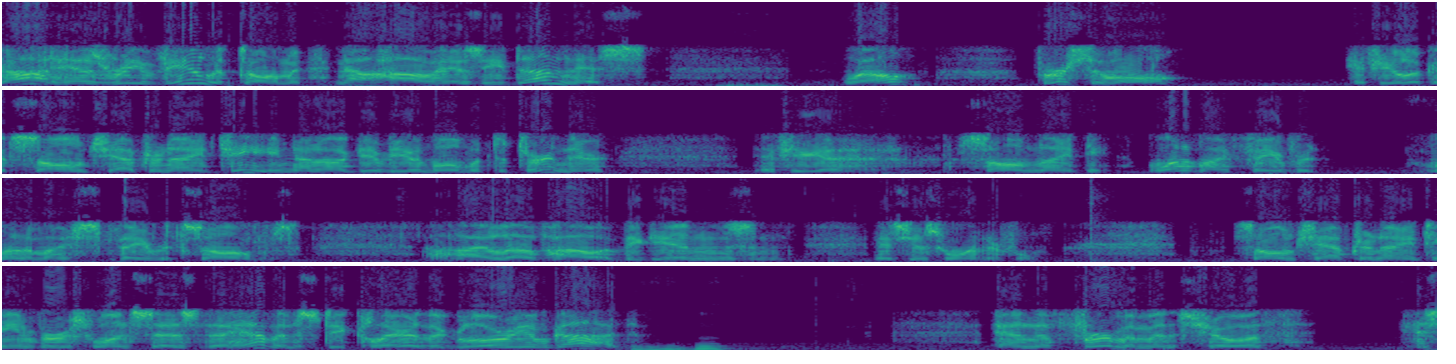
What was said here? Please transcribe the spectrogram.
God has revealed it to all men. Now, how has he done this? Well, first of all, if you look at Psalm chapter 19, and I'll give you a moment to turn there, if you get Psalm 19, one of my favorite, one of my favorite psalms. Uh, I love how it begins, and it's just wonderful. Psalm chapter 19, verse 1 says, The heavens declare the glory of God, Mm-hmm. and the firmament showeth his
